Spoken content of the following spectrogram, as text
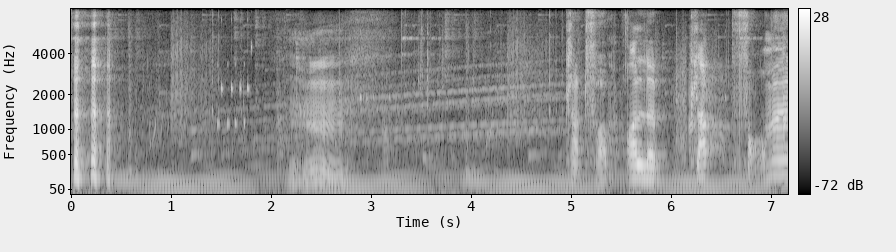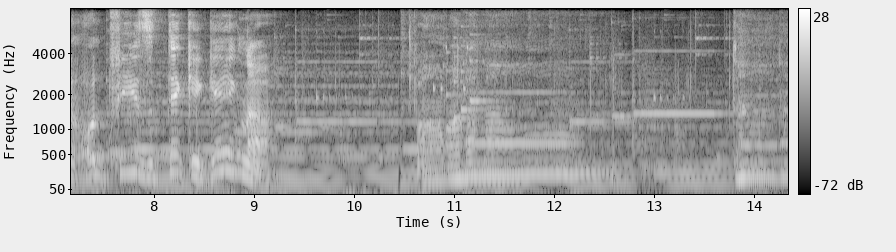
Plattform. Olle Plattformen und fiese, dicke Gegner. Ba, ba, ba, da, da,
